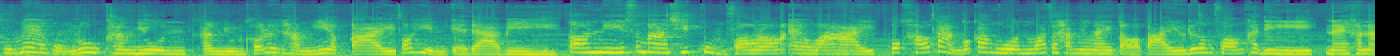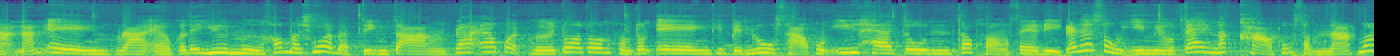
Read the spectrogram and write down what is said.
คือแม่ของลูกคังยุน คังยุนเขาเลยทำเงียบไป เพราะเห็นแก่ดาบี ตอนนี้สมาชิกกลุ่มฟ้องร้องแอลวายพวกเขาต่างก็กังวลว่าจะทำยังไงต่อไปเรื่องฟ้องคดี ในขณะนั้นเอง ราแอลก็ได้ยื่นมือเข้ามาช่วยแบบจริงจังราแอลเปิดเผยตัวตนของตนเองที่เป็นลูกสาวของอีแทจุนเจ้าของเซดิกและได้ส่งอีเมลแจ้งนักข่าวทุกสำนักว่า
